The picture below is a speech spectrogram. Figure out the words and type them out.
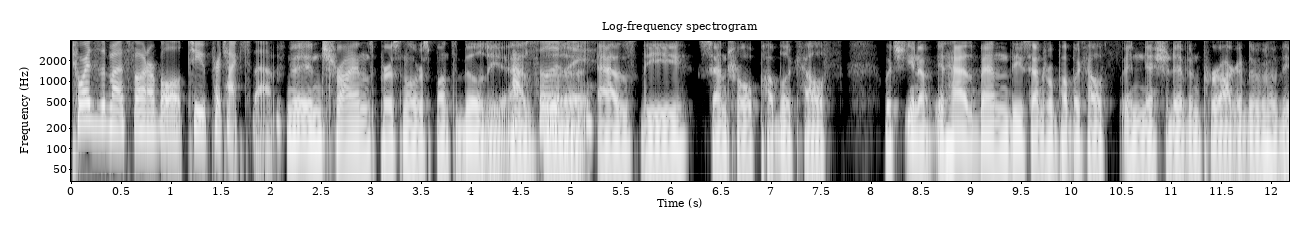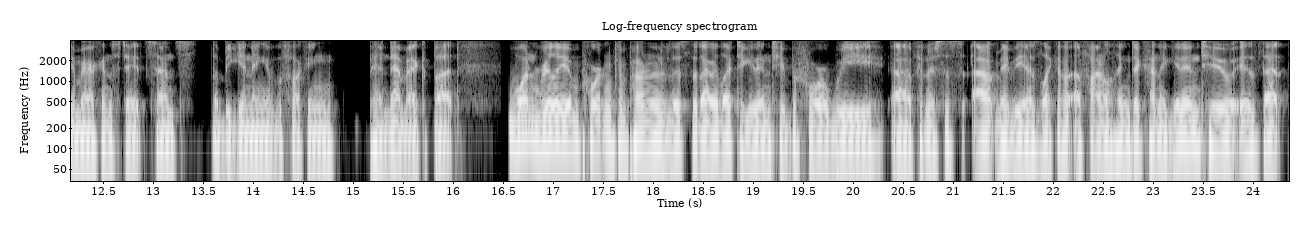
towards the most vulnerable to protect them. It enshrines personal responsibility as Absolutely. the as the central public health which you know it has been the central public health initiative and prerogative of the American state since the beginning of the fucking pandemic but one really important component of this that I would like to get into before we uh, finish this out, maybe as like a, a final thing to kind of get into, is that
